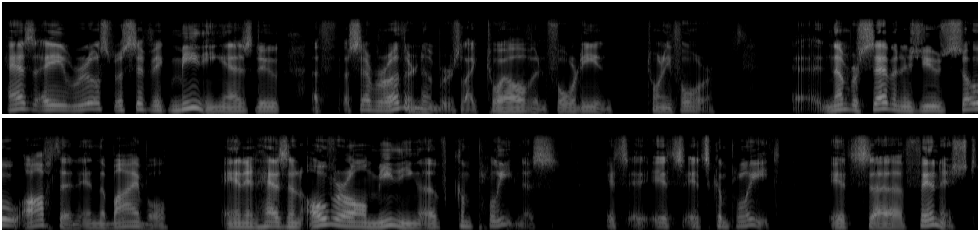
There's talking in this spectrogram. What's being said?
has a real specific meaning, as do several other numbers like 12 and 40 and 24. Uh, number seven is used so often in the Bible, and it has an overall meaning of completeness. It's it's it's complete. It's uh, finished.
